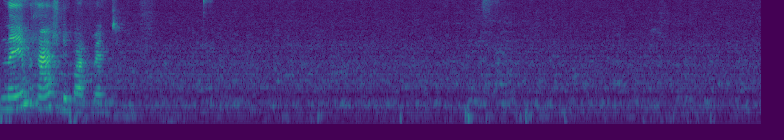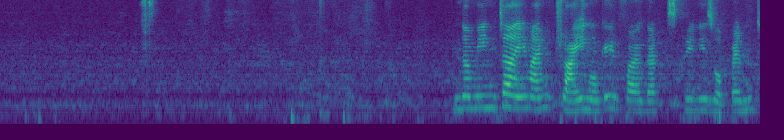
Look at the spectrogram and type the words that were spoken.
Name hash department. In the meantime, I'm trying, okay, if I, that screen is opened.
